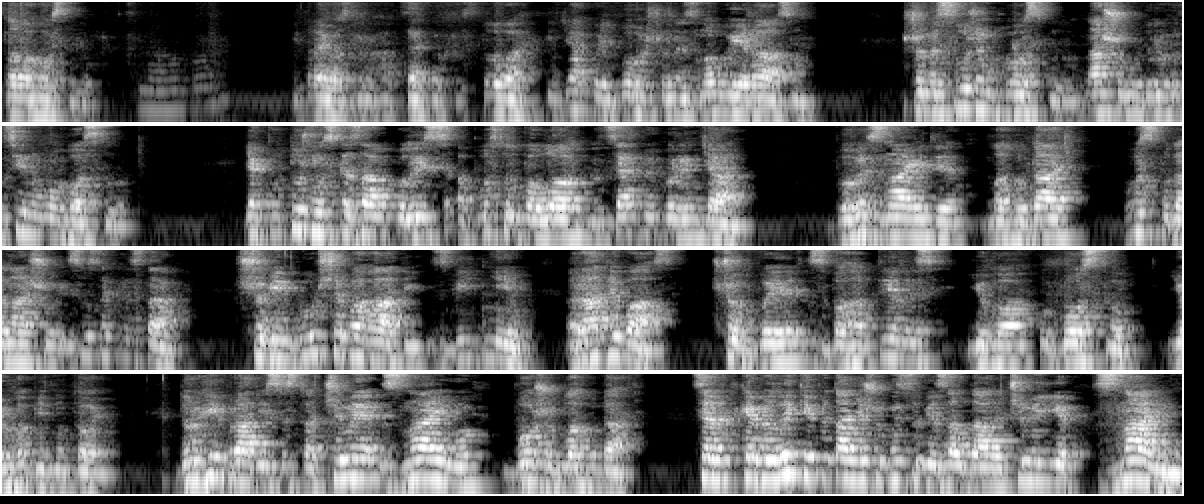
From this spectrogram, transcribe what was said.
Слава Господу! Вітаю вас, дорога церква Христова, і дякую Богу, що ми знову є разом, що ми служимо Господу, нашому дорогоцінному Господу. Як потужно сказав колись апостол Павло до церкви Коринтян, бо ви знаєте благодать Господа нашого Ісуса Христа, що Він, бувши багатий, збіднів ради вас, щоб ви збагатились Його убоством, Його біднотою. Дорогі брат і сестра, чи ми знаємо Божу благодать? Це таке велике питання, щоб ми собі завдали, чи ми її знаємо.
